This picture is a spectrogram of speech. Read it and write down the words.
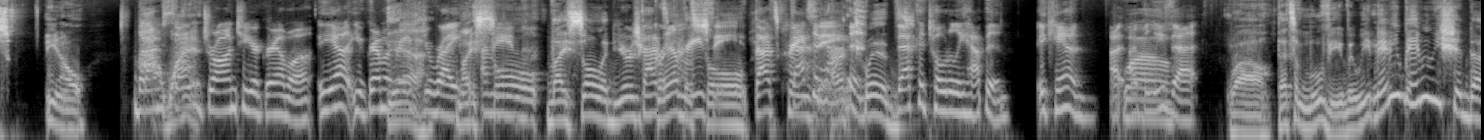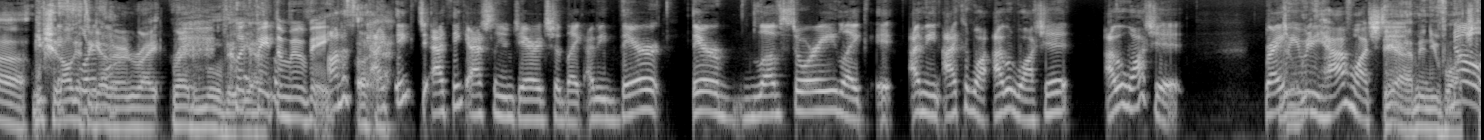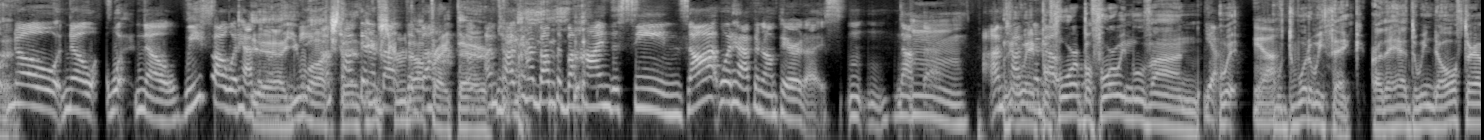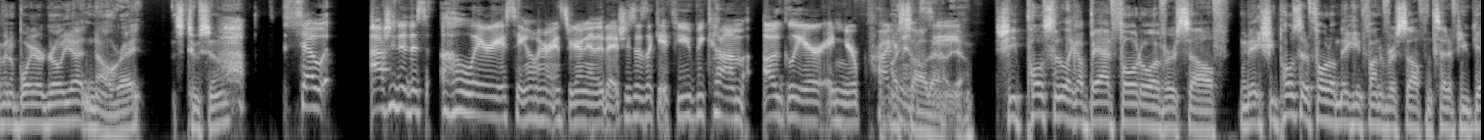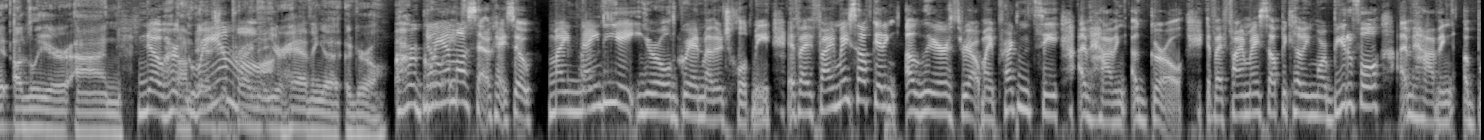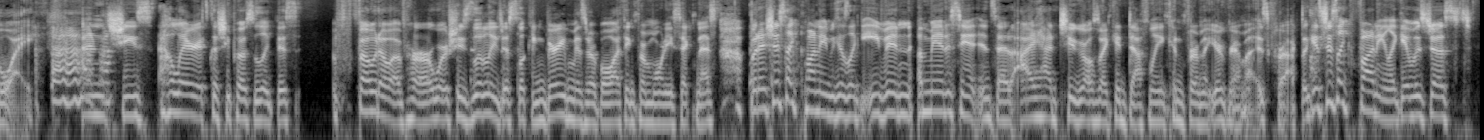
you know, but I'm why- so drawn to your grandma. Yeah, your grandma raised you right. My I soul, mean, my soul, and yours, That's grandma's crazy. soul. That's crazy. that crazy. could happen. twins. That could totally happen. It can. I, I believe that. Wow, that's a movie. But we maybe maybe we should uh, we should all get together that. and write write a movie. yeah. Clickbait the movie. Honestly, Okay. I think I think Ashley and Jared should like. I mean, their their love story. Like, it, I mean, I could watch. I would watch it. I would watch it. Right? we already have watched it. Yeah, I mean you've watched no, it. no, no. What? No, we saw what happened. Yeah, on you TV. I'm watched it. You screwed up beh- right there. I'm talking about the behind the scenes, not what happened on Paradise. Mm-mm, not that. Mm, I'm Okay, talking wait, about. before before we move on, Yeah. wait, yeah. what do we think? Are they had? Do we know if they're having a boy or a girl yet? No, right? It's too soon. So Ashley did this hilarious thing on her Instagram the other day. She says, like, if you become uglier in your pregnancy. I saw that. Yeah, she posted like a bad photo of herself. She posted a photo making fun of herself and said, "If you get uglier on no, her um, as you're grandma, pregnant, you're having a, a girl." her grandma said, okay, so my 98 year old grandmother told me if I find myself getting uglier throughout my pregnancy, I'm having a girl. If I find myself becoming more beautiful, I'm having a boy. and she's hilarious because she posted like this photo of her where she's literally just looking very miserable, I think from morning sickness. But it's just like funny because like even Amanda Stanton said, I had two girls and I could definitely confirm that your grandma is correct. Like it's just like funny. Like it was just,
